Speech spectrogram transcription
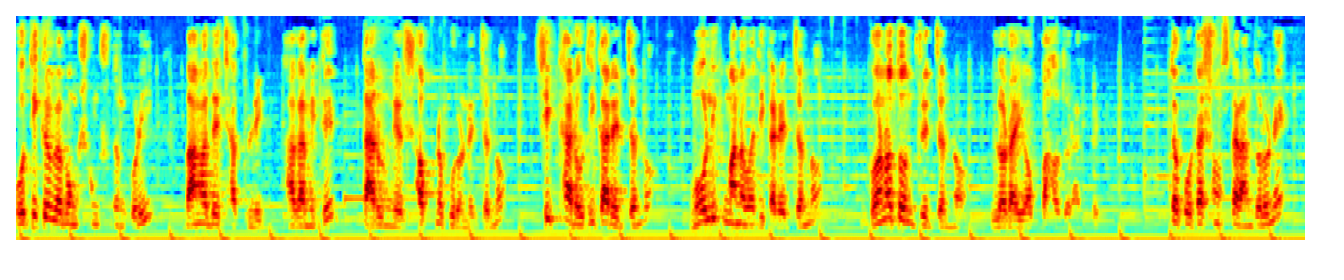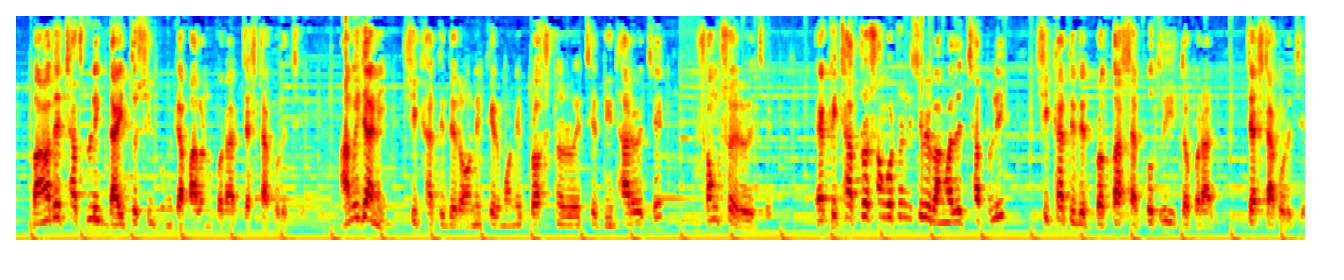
অতিক্রম এবং সংশোধন করেই বাংলাদেশ ছাত্রলীগ আগামীতে তারুণ্যের স্বপ্ন পূরণের জন্য, শিক্ষার অধিকারের জন্য, মৌলিক মানবাধিকারের জন্য, গণতন্ত্রের জন্য লড়াই অব্যাহত রাখবে। তো কোটা সংস্কার আন্দোলনে বাংলাদেশ ছাত্রলীগ দায়িত্বশীল ভূমিকা পালন করার চেষ্টা করেছে। আমি জানি শিক্ষার্থীদের অনেকের মনে প্রশ্ন রয়েছে, দ্বিধা রয়েছে, সংশয় রয়েছে। একটি ছাত্র সংগঠন হিসেবে বাংলাদেশ ছাত্রলীগ শিক্ষার্থীদের প্রত্যাশার প্রতিনিধিত্ব করার চেষ্টা করেছে।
